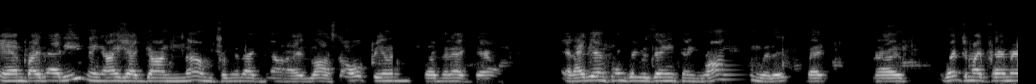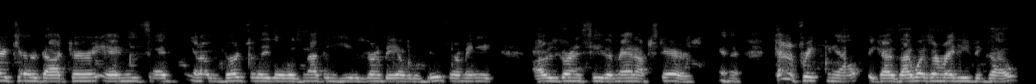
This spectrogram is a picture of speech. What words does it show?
And by that evening, I had gone numb from the neck down. I had lost all feeling from the neck down. And I didn't think there was anything wrong with it, but uh, went to my primary care doctor and he said, you know, virtually there was nothing he was going to be able to do for me. I was going to see the man upstairs. And it kind of freaked me out because I wasn't ready to go.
